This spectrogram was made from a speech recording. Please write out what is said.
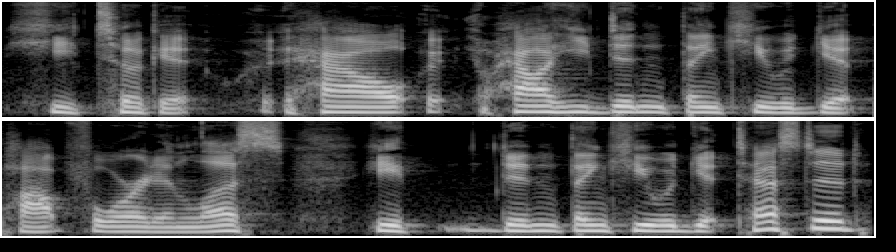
he took it. How how he didn't think he would get popped for it unless he didn't think he would get tested,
